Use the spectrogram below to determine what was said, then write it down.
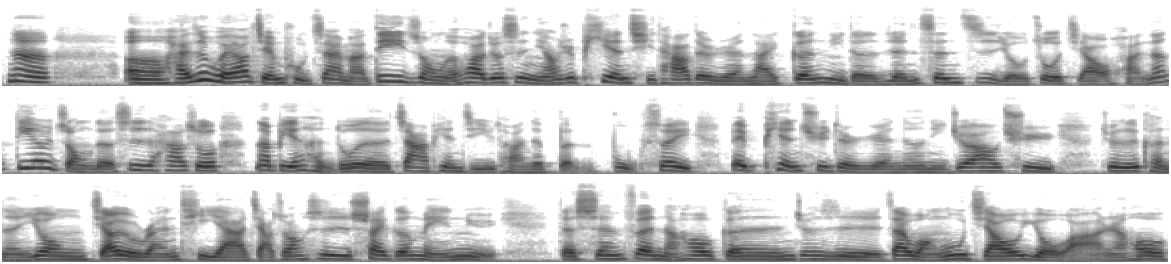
那。呃，还是回到柬埔寨嘛。第一种的话，就是你要去骗其他的人来跟你的人身自由做交换。那第二种的是，他说那边很多的诈骗集团的本部，所以被骗去的人呢，你就要去，就是可能用交友软体啊，假装是帅哥美女的身份，然后跟就是在网络交友啊，然后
